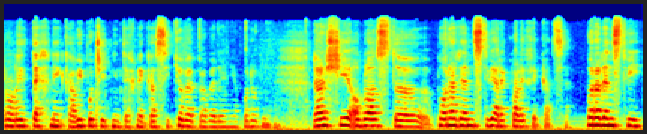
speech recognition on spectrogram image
roli technika, výpočetní technika, síťové provedení a podobně. Další je oblast eh, poradenství a rekvalifikace. Poradenství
